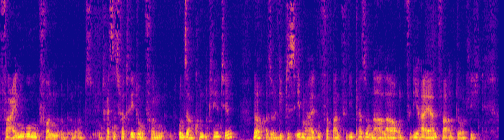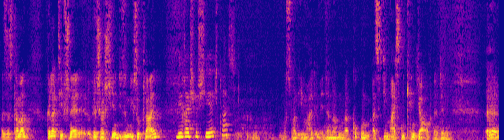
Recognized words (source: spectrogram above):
Vereinigungen von und, und, und Interessensvertretungen von unserem Kundenklientel. Ne? Also gibt es eben halt einen Verband für die Personaler und für die HR-Verantwortlichen. Also das kann man relativ schnell recherchieren, die sind nicht so klein. Wie recherchiere ich das? Muss man eben halt im Internet mal gucken. Also die meisten kennen ja auch ne, den äh,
